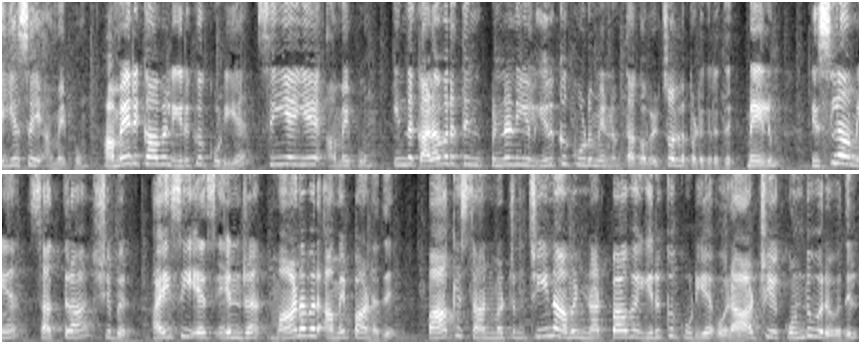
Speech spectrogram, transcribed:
ஐஎஸ்ஐ அமைப்பும் அமெரிக்காவில் இருக்கக்கூடிய சிஐஏ அமைப்பும் இந்த கலவரத்தின் பின்னணியில் இருக்கக்கூடும் என்னும் தகவல் சொல்லப்படுகிறது. மேலும் இஸ்லாமிய சத்ரா ஷிபிர் ஐசிஎஸ் என்ற மாணவர் அமைப்பானது பாகிஸ்தான் மற்றும் சீனாவின் நட்பாக இருக்கக்கூடிய ஒரு ஆட்சியை கொண்டு வருவதில்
